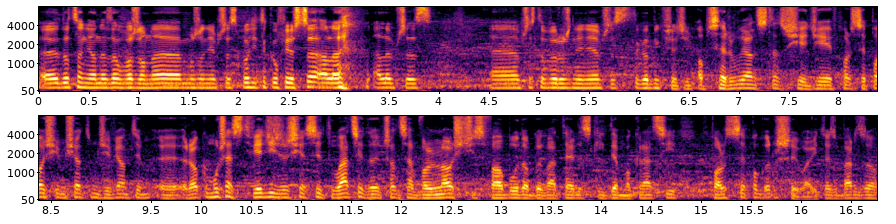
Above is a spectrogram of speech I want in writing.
e, docenione, zauważone, może nie przez polityków jeszcze, ale, ale przez, przez to wyróżnienie, przez tygodnik w sieci. Obserwując to, co się dzieje w Polsce po 1989 roku, muszę stwierdzić, że się sytuacja dotycząca wolności, swobód obywatelskich, demokracji w Polsce pogorszyła i to jest bardzo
